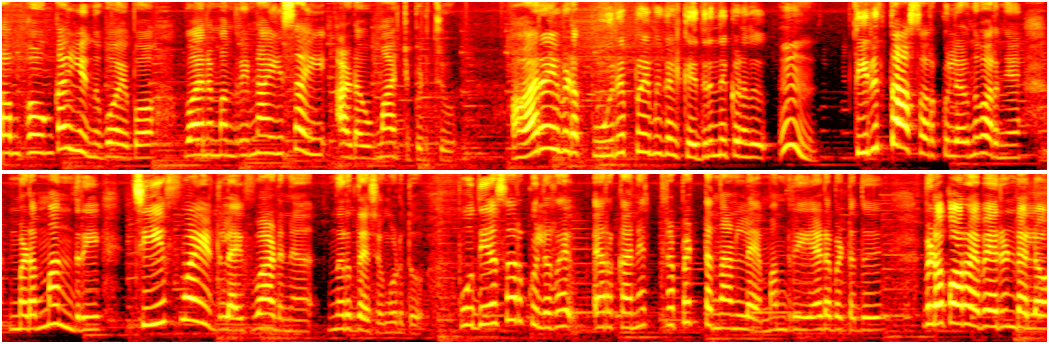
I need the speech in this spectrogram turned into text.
സംഭവം പോയപ്പോ പോയപ്പോൾ വനമന്ത്രി നൈസായി അടവ് മാറ്റിപ്പിടിച്ചു. ആരാ ഇവിടെ പൂരപ്രേമികൾക്കെതിരെ നിൽക്കുന്നത് തിരുത്താ സർക്കുലർ എന്ന് പറഞ്ഞ് നമ്മുടെ മന്ത്രി ചീഫ് വൈൽഡ് ലൈഫ് വാർഡിന് നിർദ്ദേശം കൊടുത്തു. പുതിയ സർക്കുലർ ഇറക്കാൻ എത്ര പെട്ടെന്നാണല്ലേ മന്ത്രി ഇടപെട്ടത്? ഇവിടെ കുറേ പേരുണ്ടല്ലോ.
